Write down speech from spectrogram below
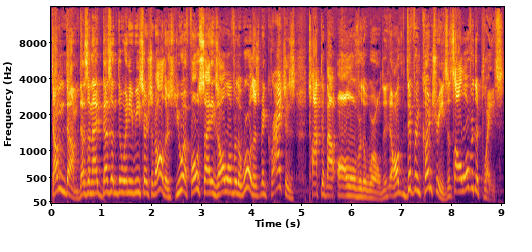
dum dum doesn't doesn't do any research at all. There's UFO sightings all over the world. There's been crashes talked about all over the world, in all different countries. It's all over the place.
